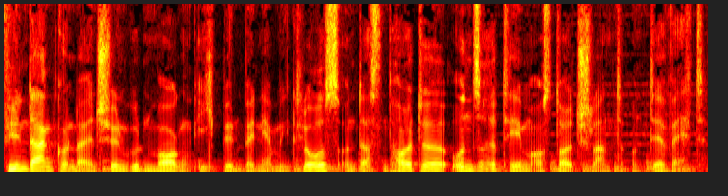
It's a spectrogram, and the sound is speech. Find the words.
Vielen Dank und einen schönen guten Morgen. Ich bin Benjamin Kloß und das sind heute unsere Themen aus Deutschland und der Welt.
